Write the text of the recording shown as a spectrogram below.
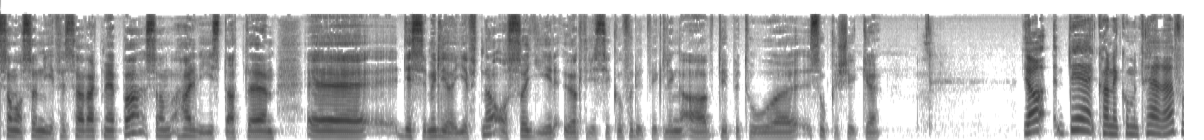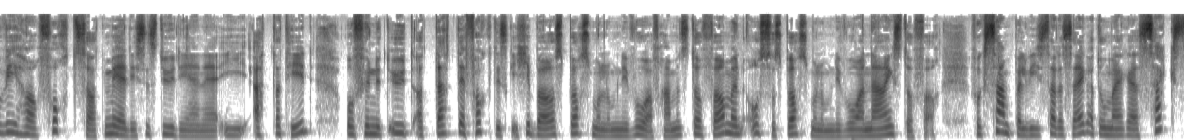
som også NIFES har vært med på, som har vist at disse miljøgiftene også gir økt risiko for utvikling av type 2 eh, sukkersyke. Ja, det kan jeg kommentere, for vi har fortsatt med disse studiene i ettertid og funnet ut at dette er faktisk ikke bare spørsmål om nivå av fremmedstoffer, men også spørsmål om nivå av næringsstoffer. F.eks. viser det seg at omega-6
